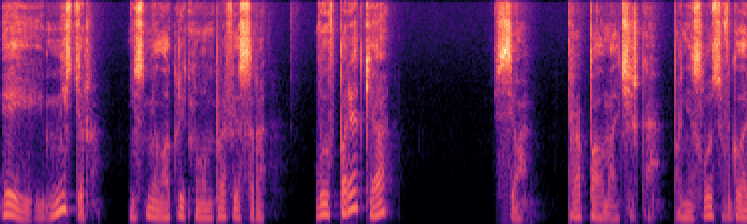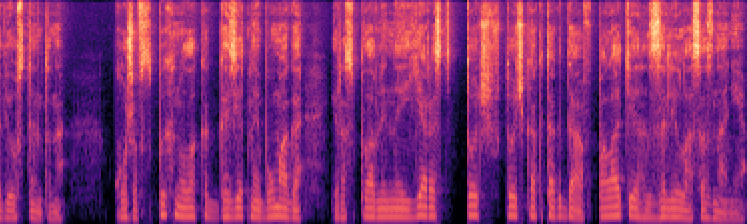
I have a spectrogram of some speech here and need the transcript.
«Эй, мистер!» — несмело окликнул он профессора. «Вы в порядке, а?» «Все, пропал мальчишка», — пронеслось в голове у Стентона. Кожа вспыхнула, как газетная бумага, и расплавленная ярость точь в точь, как тогда, в палате залила сознание.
